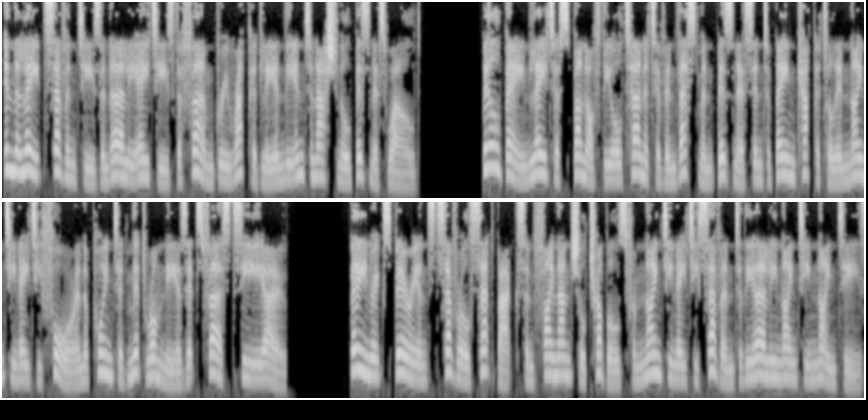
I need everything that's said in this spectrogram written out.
In the late 70s and early 80s the firm grew rapidly in the international business world. Bill Bain later spun off the alternative investment business into Bain Capital in 1984 and appointed Mitt Romney as its first CEO. Bain experienced several setbacks and financial troubles from 1987 to the early 1990s.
